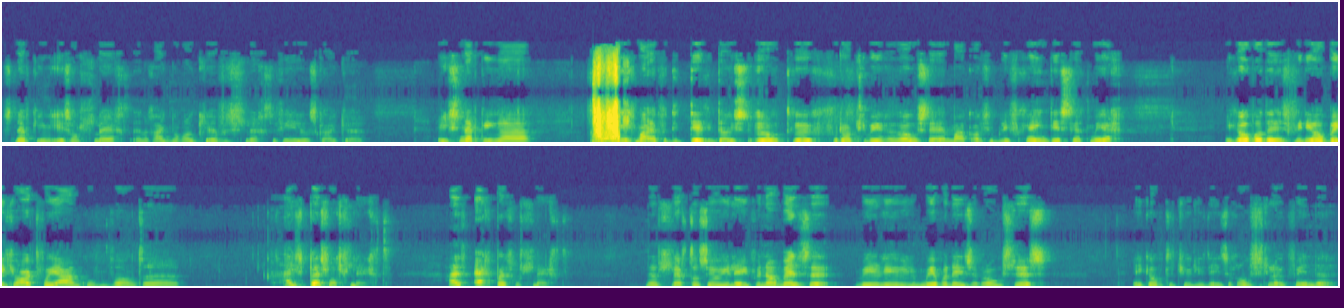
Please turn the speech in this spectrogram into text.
Snapking is al slecht. En dan ga ik nog een keer even slechte video's kijken. Hey, Snapking, ga eerst maar even die 30.000 euro terug voordat je weer ga roosten. En maak alsjeblieft geen distract meer. Ik hoop dat deze video een beetje hard voor je aankomt, want eh, hij is best wel slecht. Hij is echt best wel slecht. Net zo slecht als heel je leven. Nou mensen, willen jullie meer van deze roosters? Ik hoop dat jullie deze roosters leuk vinden.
